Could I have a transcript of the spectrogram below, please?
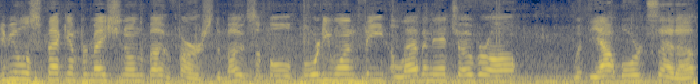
Give you a little spec information on the boat first. The boat's a full 41 feet 11 inch overall with the outboard setup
